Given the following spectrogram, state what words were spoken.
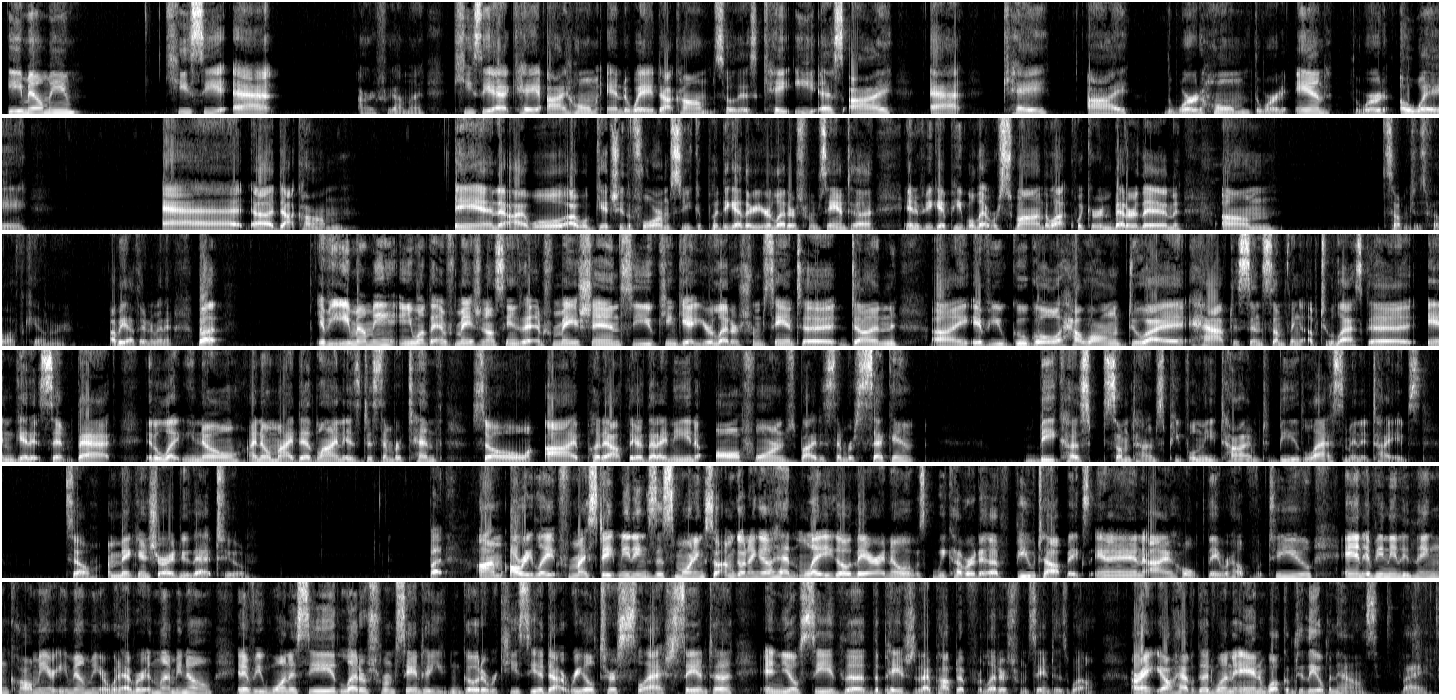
email me, Kesi at I already forgot my Kesi at kihomeandaway.com. So there's K E S I at K I, the word home, the word and, the word away at uh, dot com. And I will I will get you the form so you can put together your letters from Santa. And if you get people that respond a lot quicker and better than um, something just fell off the counter. I'll be out there in a minute. But if you email me and you want the information, I'll send you that information so you can get your letters from Santa done. Uh, if you Google how long do I have to send something up to Alaska and get it sent back, it'll let you know. I know my deadline is December 10th, so I put out there that I need all forms by December 2nd because sometimes people need time to be last minute types. So I'm making sure I do that too. But I'm already late for my state meetings this morning, so I'm going to go ahead and let you go there. I know it was we covered a few topics, and I hope they were helpful to you. And if you need anything, call me or email me or whatever, and let me know. And if you want to see letters from Santa, you can go to rickesia.realtor slash Santa, and you'll see the the page that I popped up for letters from Santa as well. All right, y'all have a good one, and welcome to the open house. Bye.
